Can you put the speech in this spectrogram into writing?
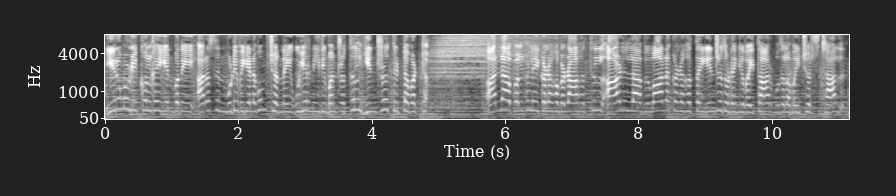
இருமொழிக் கொள்கை என்பதே அரசின் முடிவு எனவும் சென்னை உயர்நீதிமன்றத்தில் இன்று திட்டவட்டம். அண்ணா பல்கலைக்கழக வளாகத்தில் ஆளில்லா விமானக் கழகத்தை இன்று தொடங்கி வைத்தார் முதலமைச்சர் ஸ்டாலின்.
